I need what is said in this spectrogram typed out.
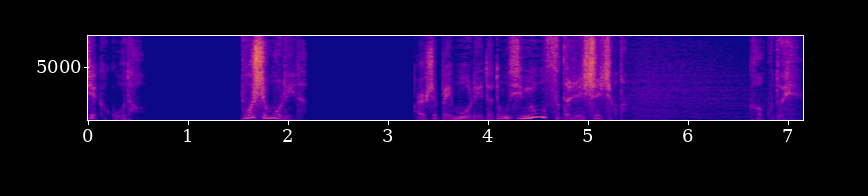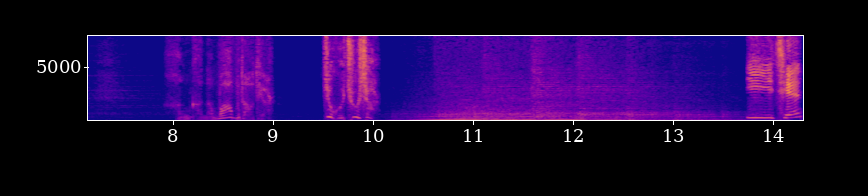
这个骨头不是墓里的，而是被墓里的东西弄死的人身上的。考古队很可能挖不到底儿，就会出事儿。以前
